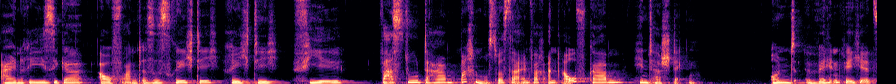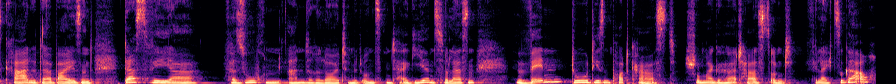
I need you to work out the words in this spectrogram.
ein riesiger Aufwand. Es ist richtig, richtig viel, was du da machen musst, was da einfach an Aufgaben hinterstecken. Und wenn wir jetzt gerade dabei sind, dass wir ja versuchen, andere Leute mit uns interagieren zu lassen, wenn du diesen Podcast schon mal gehört hast und vielleicht sogar auch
